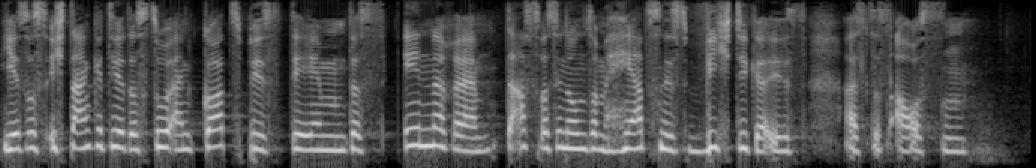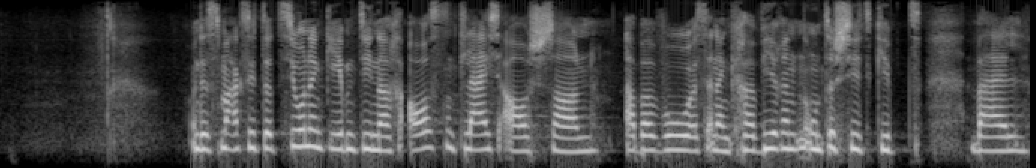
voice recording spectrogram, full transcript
Jesus, ich danke dir, dass du ein Gott bist, dem das Innere, das, was in unserem Herzen ist, wichtiger ist als das Außen. Und es mag Situationen geben, die nach außen gleich ausschauen, aber wo es einen gravierenden Unterschied gibt, weil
